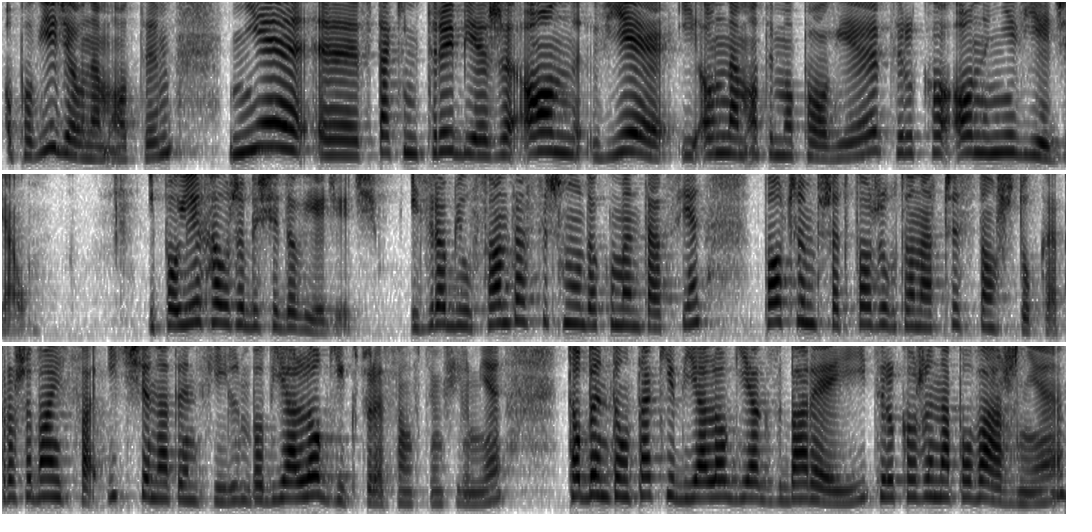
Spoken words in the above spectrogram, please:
opowiedział nam o tym, nie w takim trybie, że on wie i on nam o tym opowie, tylko on nie wiedział. I pojechał, żeby się dowiedzieć i zrobił fantastyczną dokumentację, po czym przetworzył to na czystą sztukę. Proszę Państwa, idźcie na ten film, bo dialogi, które są w tym filmie, to będą takie dialogi jak z Barei, tylko że na poważnie,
